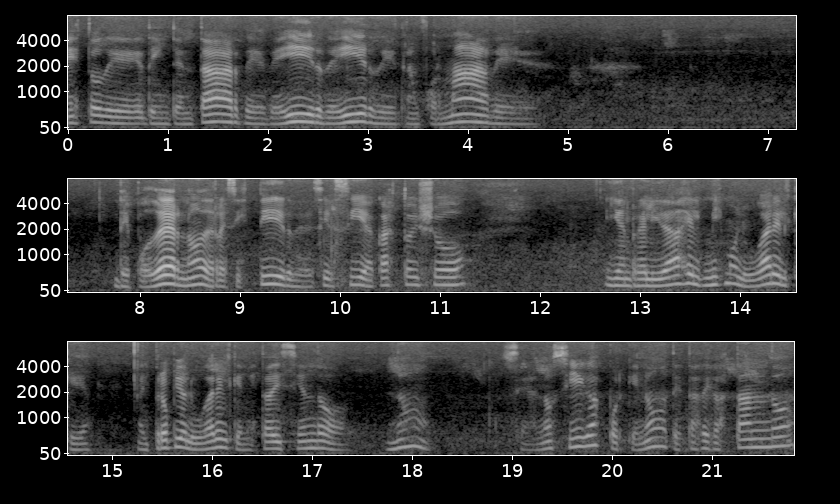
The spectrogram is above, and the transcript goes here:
esto de, intentar, de, ir, de ir, de transformar, de, de poder, ¿no? de resistir, de decir, sí, acá estoy yo. Y en realidad es el mismo lugar el que, el propio lugar el que me está diciendo, no, o sea, no sigas porque no, te estás desgastando,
